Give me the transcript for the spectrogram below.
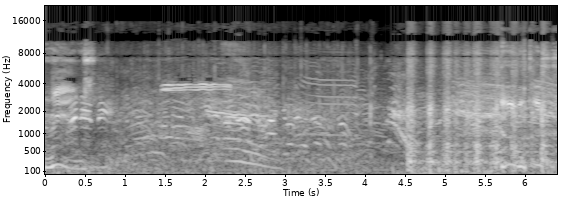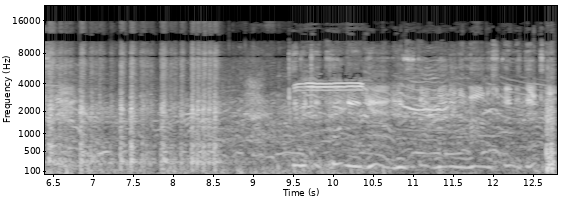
the Davis takes a snap. Give it to Courtney again. He stopped running in the line of scrimmage that time.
